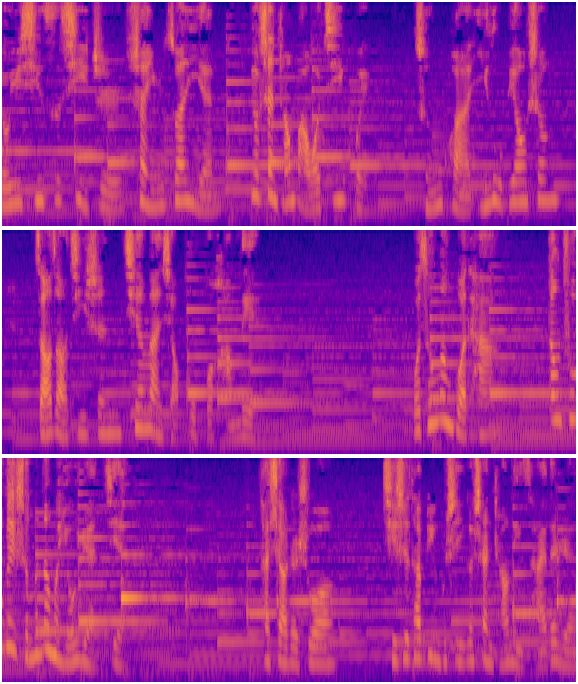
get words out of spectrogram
由于心思细致、善于钻研，又擅长把握机会，存款一路飙升，早早跻身千万小富婆行列。我曾问过他，当初为什么那么有远见？他笑着说：“其实他并不是一个擅长理财的人，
